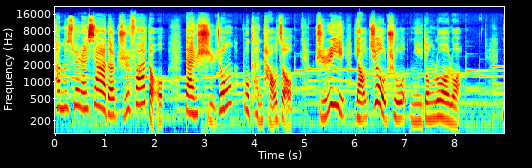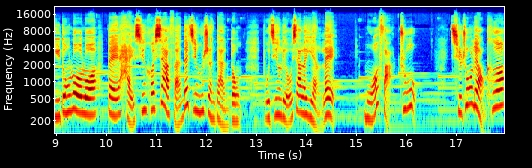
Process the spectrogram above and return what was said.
他们虽然吓得直发抖，但始终不肯逃走，执意要救出尼东洛洛。尼东洛洛被海星和夏凡的精神感动，不禁流下了眼泪。魔法珠，其中两颗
